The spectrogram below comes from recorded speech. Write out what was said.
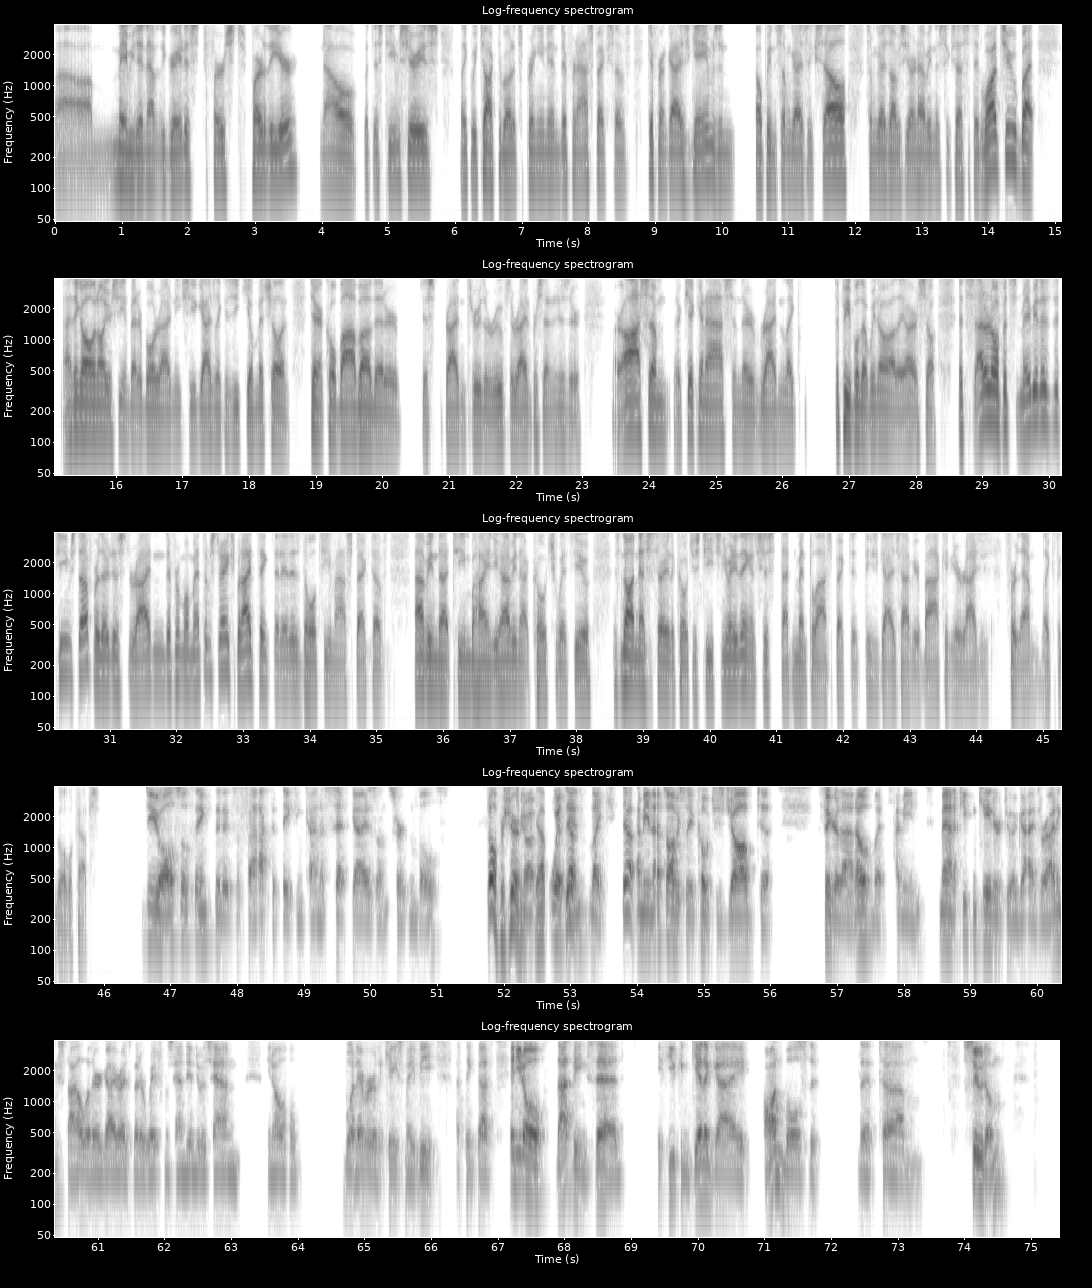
um, maybe didn't have the greatest first part of the year. Now, with this team series, like we talked about, it's bringing in different aspects of different guys' games and helping some guys excel. Some guys obviously aren't having the success that they'd want to, but I think all in all, you're seeing better bull riding. You see guys like Ezekiel Mitchell and Derek Kolbaba that are just riding through the roof. The riding percentages are are awesome. They're kicking ass and they're riding like the people that we know how they are. So it's I don't know if it's maybe it is the team stuff or they're just riding different momentum strengths, but I think that it is the whole team aspect of having that team behind you, having that coach with you. It's not necessarily the coach is teaching you anything. It's just that mental aspect that these guys have your back and you're riding for them, like the global cups. Do you also think that it's a fact that they can kind of set guys on certain bulls? Oh, for sure. You know, yep. within Yep. like, Yeah. I mean, that's obviously a coach's job to figure that out. But I mean, man, if you can cater to a guy's riding style, whether a guy rides better away from his hand into his hand, you know, whatever the case may be, I think that's, and you know, that being said, if you can get a guy on bulls that, that um, suit him,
